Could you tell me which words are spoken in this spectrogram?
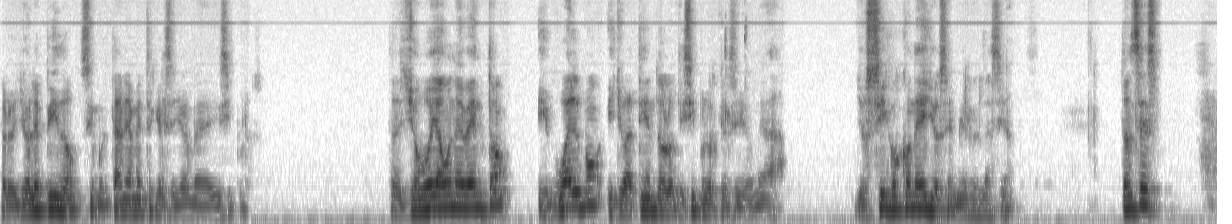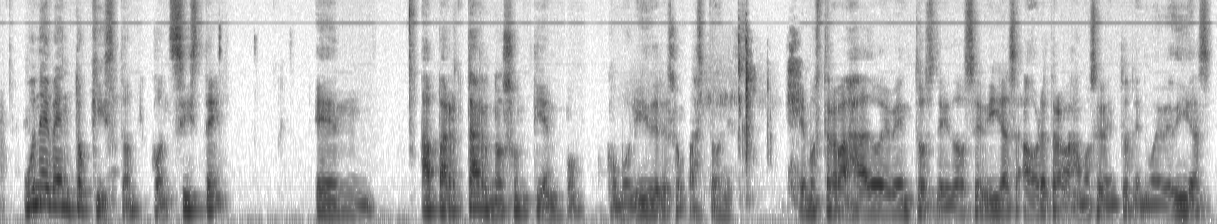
pero yo le pido simultáneamente que el Señor me dé discípulos. Entonces yo voy a un evento y vuelvo y yo atiendo a los discípulos que el Señor me ha dado. Yo sigo con ellos en mis relaciones. Entonces, un evento Keystone consiste en apartarnos un tiempo como líderes o pastores Hemos trabajado eventos de 12 días, ahora trabajamos eventos de 9 días.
